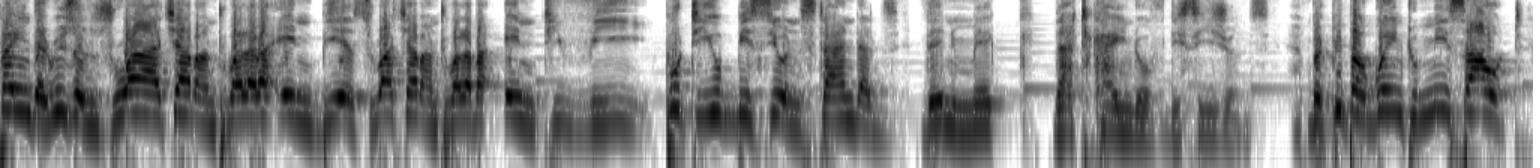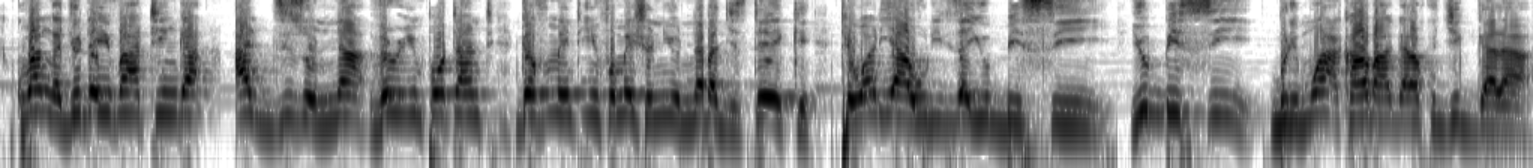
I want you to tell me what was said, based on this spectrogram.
find the reasons lwaki abantu balaba nbs lwaki abantu balaba ntv put ubc on standards then make that kind of decisions. But people are going to miss out. Kubanga gyodaivatinga ads zonna very important. Government information yonna bagiziteeke tewali awuliriza ubc ubc buli mwaka baba bagala kugiggala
